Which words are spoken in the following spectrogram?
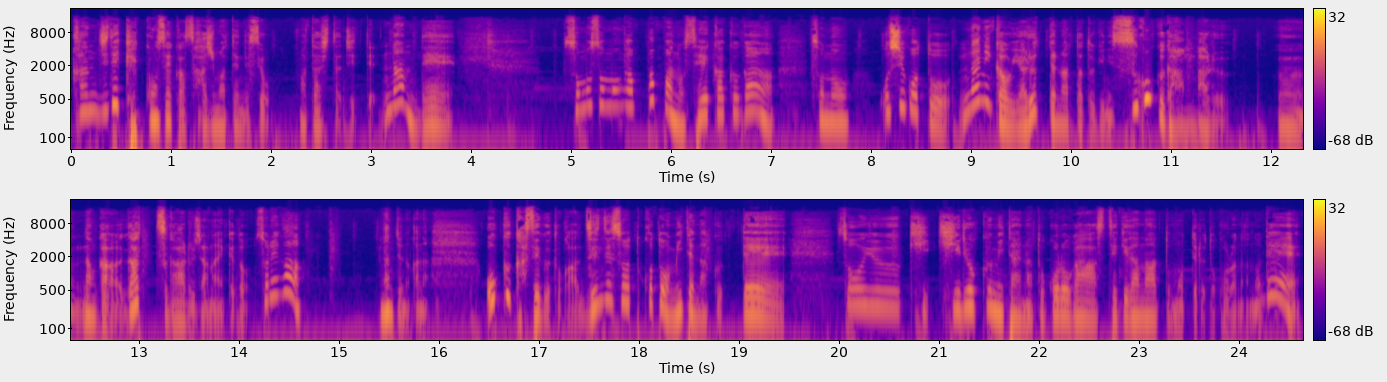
感じで結婚生活始まってんですよ。私たちって。なんで、そもそもがパパの性格が、その、お仕事何かをやるってなった時にすごく頑張るうん、なんかガッツがあるじゃないけどそれが何て言うのかな奥稼ぐとか全然そういうことを見てなくってそういう気力みたいなところが素敵だなと思ってるところなので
